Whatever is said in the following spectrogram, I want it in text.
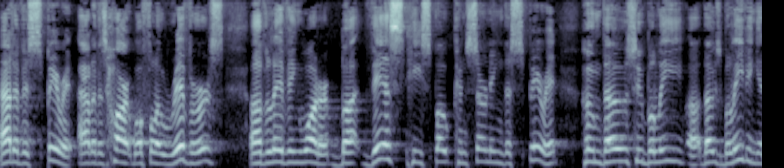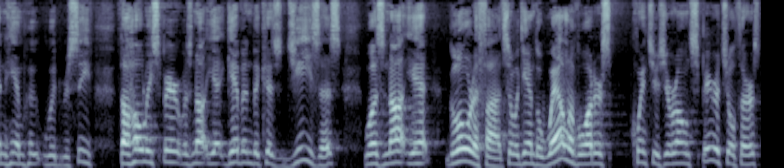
Out of his spirit, out of his heart will flow rivers of living water. But this he spoke concerning the Spirit, whom those who believe, uh, those believing in him who would receive. The Holy Spirit was not yet given because Jesus was not yet glorified. So again, the well of waters quenches your own spiritual thirst,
